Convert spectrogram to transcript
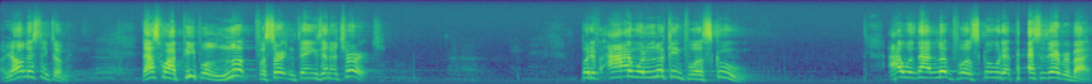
Are y'all listening to me? That's why people look for certain things in a church. But if I were looking for a school, I was not looking for a school that passes everybody.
